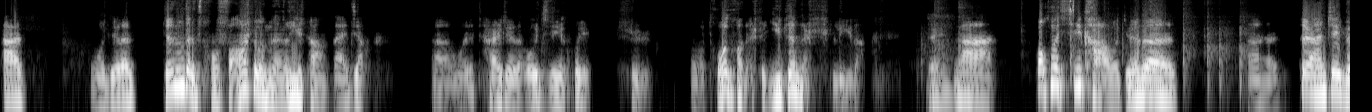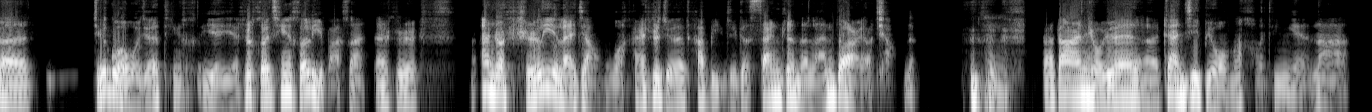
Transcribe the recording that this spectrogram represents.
他我觉得真的从防守能力上来讲，呃，我还是觉得 OG 会是呃妥妥的是一阵的实力了。对，那包括西卡，我觉得呃虽然这个。结果我觉得挺也也是合情合理吧，算。但是按照实力来讲，我还是觉得他比这个三镇的兰德尔要强的。啊，当然纽约呃战绩比我们好，今年那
